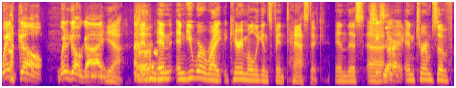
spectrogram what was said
way to go, way to go, guy. Yeah, and and and you were right. Carey Mulligan's fantastic in this. Uh, She's in terms of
